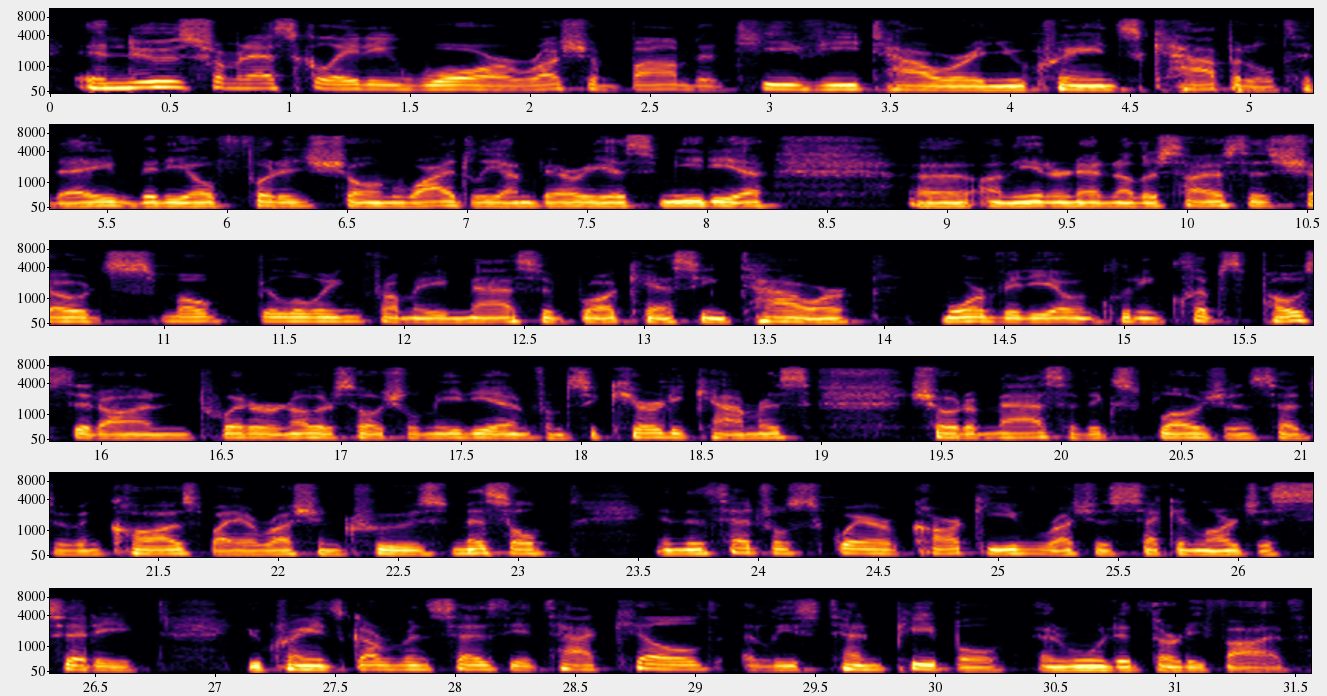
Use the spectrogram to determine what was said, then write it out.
In news from an escalating war, Russia bombed a TV tower in Ukraine's capital today. Video footage shown widely on various media uh, on the internet and other sites showed smoke billowing from a massive broadcasting tower. More video, including clips posted on Twitter and other social media and from security cameras, showed a massive explosion said to have been caused by a Russian cruise missile in the central square of Kharkiv, Russia's second largest city. Ukraine's government says the attack killed at least 10 people and wounded 35.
